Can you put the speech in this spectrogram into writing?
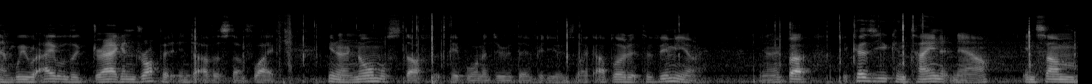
and we were able to drag and drop it into other stuff like you know normal stuff that people want to do with their videos like upload it to Vimeo you know? But because you contain it now in some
